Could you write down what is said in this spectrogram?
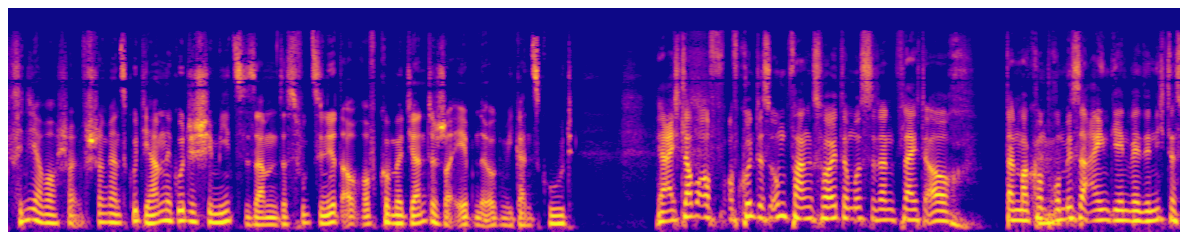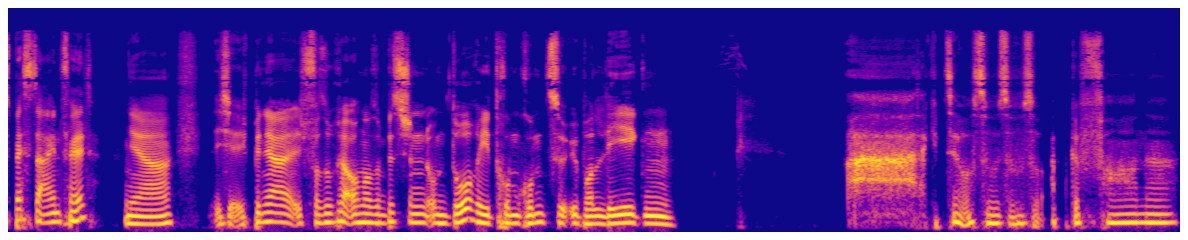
Finde ich aber auch schon, schon ganz gut. Die haben eine gute Chemie zusammen. Das funktioniert auch auf komödiantischer Ebene irgendwie ganz gut. Ja, ich glaube, auf, aufgrund des Umfangs heute musst du dann vielleicht auch dann mal Kompromisse eingehen, wenn dir nicht das Beste einfällt. Ja, ich, ich bin ja, ich versuche ja auch noch so ein bisschen um Dori drumrum zu überlegen. Ah, da gibt's ja auch so, so, so abgefahrene.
